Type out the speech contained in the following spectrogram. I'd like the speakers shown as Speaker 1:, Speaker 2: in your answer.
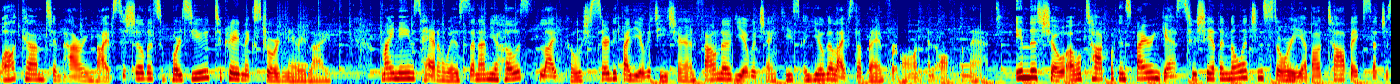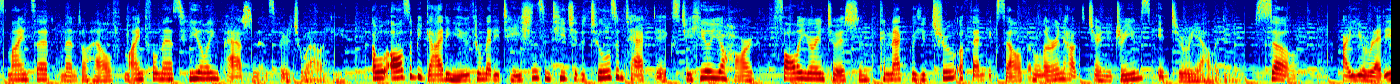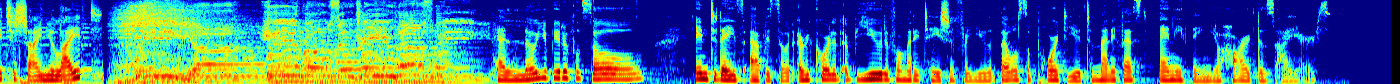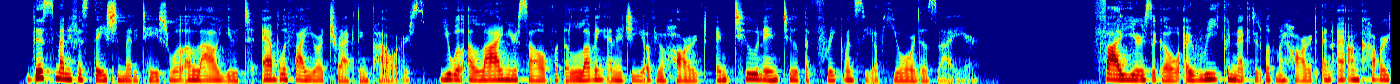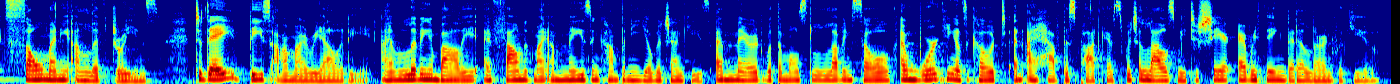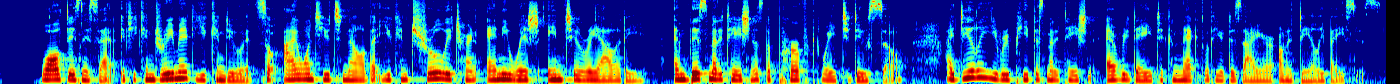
Speaker 1: Welcome to Empowering Vibes, the show that supports you to create an extraordinary life. My name is Hannah Wiz, and I'm your host, life coach, certified yoga teacher, and founder of Yoga Junkies, a yoga lifestyle brand for on and off the mat. In this show, I will talk with inspiring guests who share their knowledge and story about topics such as mindset, mental health, mindfulness, healing, passion, and spirituality. I will also be guiding you through meditations and teach you the tools and tactics to heal your heart, follow your intuition, connect with your true, authentic self, and learn how to turn your dreams into reality. So, are you ready to shine your light? Hello, you beautiful soul. In today's episode, I recorded a beautiful meditation for you that will support you to manifest anything your heart desires. This manifestation meditation will allow you to amplify your attracting powers. You will align yourself with the loving energy of your heart and tune into the frequency of your desire. Five years ago, I reconnected with my heart and I uncovered so many unlived dreams. Today, these are my reality. I am living in Bali. I founded my amazing company, Yoga Junkies. I'm married with the most loving soul. I'm working as a coach, and I have this podcast, which allows me to share everything that I learned with you. Walt Disney said, If you can dream it, you can do it. So I want you to know that you can truly turn any wish into reality. And this meditation is the perfect way to do so. Ideally, you repeat this meditation every day to connect with your desire on a daily basis.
